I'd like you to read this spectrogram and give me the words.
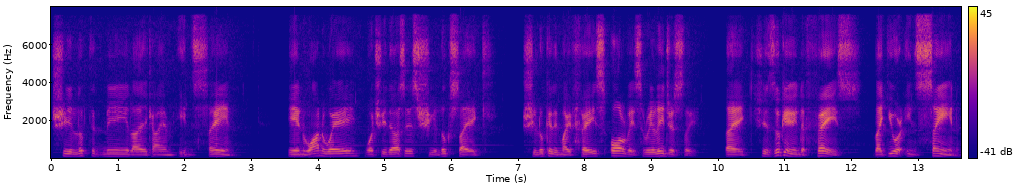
She looked at me like I am insane. In one way, what she does is she looks like she looked in my face always religiously. Like she's looking in the face like you are insane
